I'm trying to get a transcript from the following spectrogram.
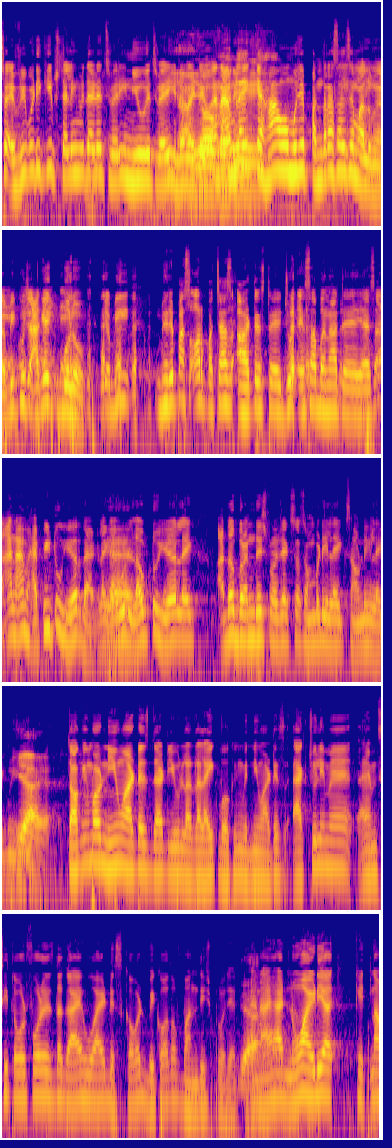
so everybody keeps telling me that it's very new it's very innovative you're and i'm like very- कि हाँ वो मुझे 15 साल से मालूम है अभी कुछ आगे बोलो कि अभी मेरे पास और 50 आर्टिस्ट है जो ऐसा बनाते हैं या ऐसा and I am happy to hear that like I would love to hear like other brandish projects or somebody like sounding like me या या talking about new artists that you li- like working with new artists actually मैं MC Todfor is the guy who I discovered because of Bandish project Yeah. and I had no idea कितना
